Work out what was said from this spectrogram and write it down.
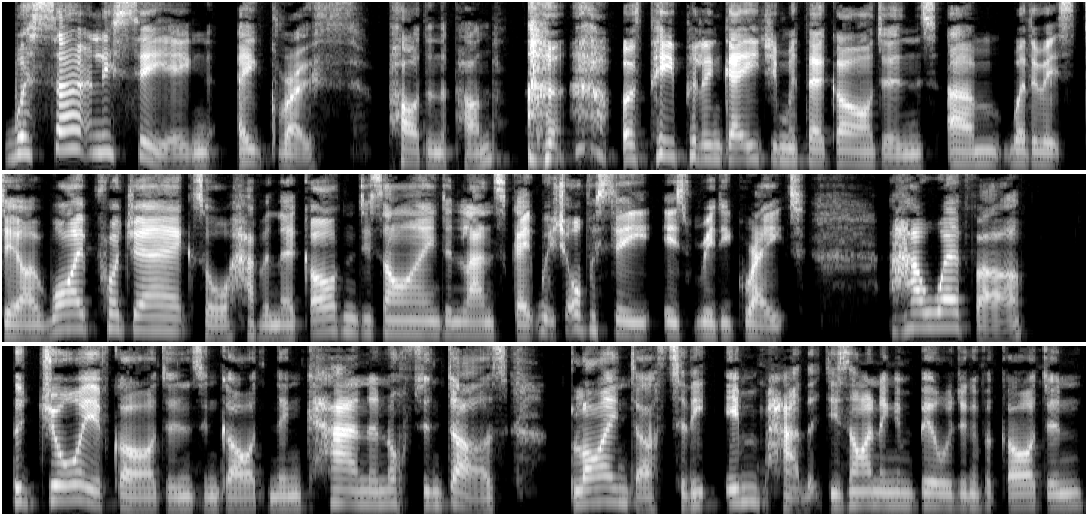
we're certainly seeing a growth, pardon the pun, of people engaging with their gardens, um, whether it's DIY projects or having their garden designed and landscaped, which obviously is really great. However, the joy of gardens and gardening can and often does blind us to the impact that designing and building of a garden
